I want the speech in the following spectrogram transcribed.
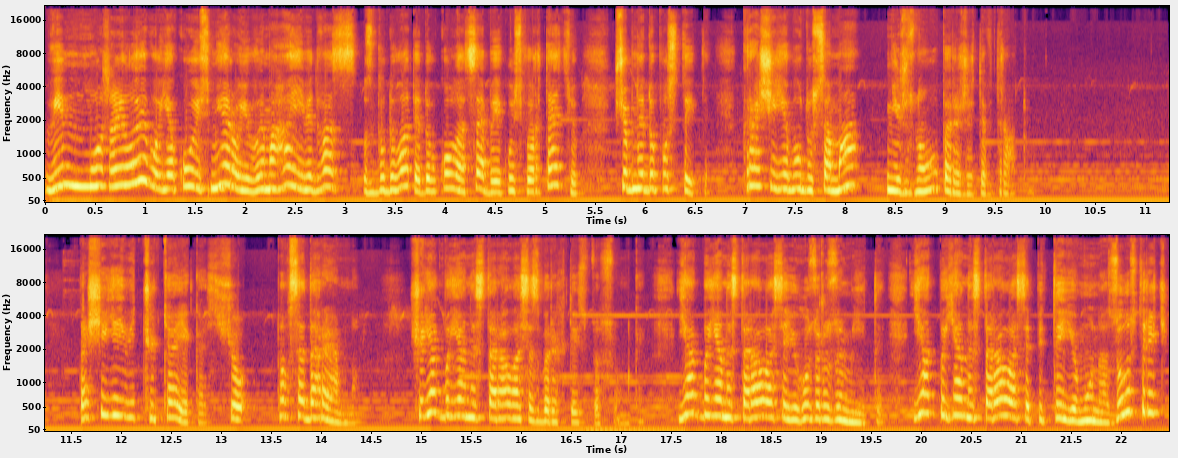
Він, можливо, якоюсь мірою вимагає від вас збудувати довкола себе якусь фортецю, щоб не допустити. Краще я буду сама, ніж знову пережити втрату. Та ще є відчуття якесь, що то все даремно, що як би я не старалася зберегти стосунки, як би я не старалася його зрозуміти, як би я не старалася піти йому назустріч,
